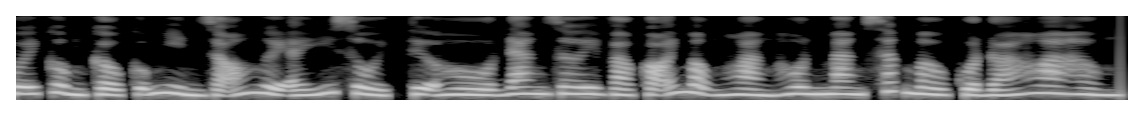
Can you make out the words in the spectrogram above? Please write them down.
Cuối cùng cậu cũng nhìn rõ người ấy rồi, tựa hồ đang rơi vào cõi mộng hoàng hôn mang sắc màu của đóa hoa hồng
